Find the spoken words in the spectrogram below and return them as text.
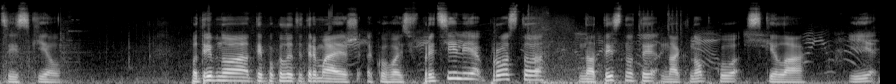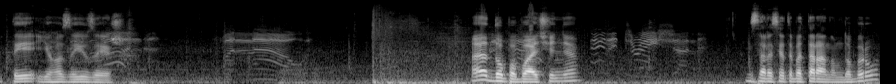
цей скіл. Потрібно, типу, коли ти тримаєш когось в прицілі, просто натиснути на кнопку скіла. І ти його заюзаєш. А до побачення. Зараз я тебе тараном доберу.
